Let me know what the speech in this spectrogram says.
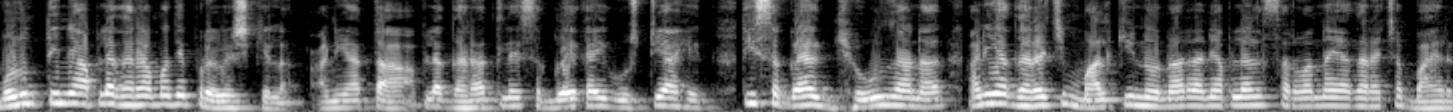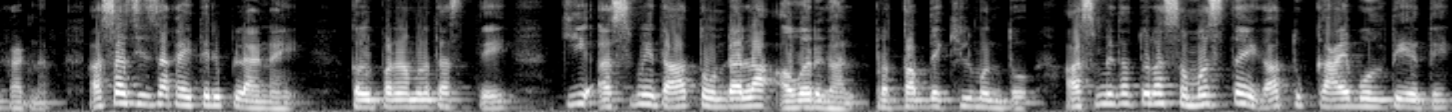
म्हणून तिने आपल्या घरामध्ये प्रवेश केला. आणि आता आपल्या घरातले सगळे काही गोष्टी आहेत ती सगळ्या घेऊन जाणार आणि या घराची मालकीन होणार आणि आपल्याला सर्वांना या घराच्या बाहेर काढणार. असाच हिचा काहीतरी प्लॅन आहे. कल्पना म्हणत असते की अस्मिता तोंडाला आवर घाल. प्रताप देखील म्हणतो अस्मिता तुला समजतंय का? तू काय बोलते येते?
